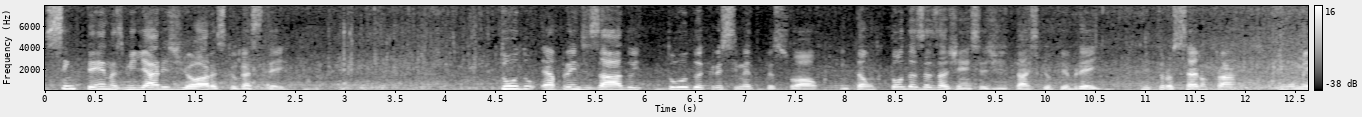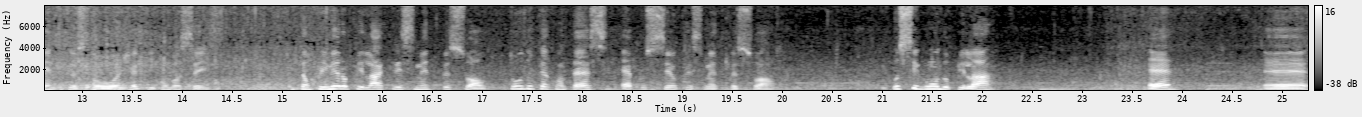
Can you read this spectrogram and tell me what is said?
centenas, milhares de horas que eu gastei. Tudo é aprendizado e tudo é crescimento pessoal. Então, todas as agências digitais que eu quebrei me trouxeram para o momento que eu estou hoje aqui com vocês. Então, primeiro pilar, crescimento pessoal. Tudo que acontece é para o seu crescimento pessoal. O segundo pilar é, é,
